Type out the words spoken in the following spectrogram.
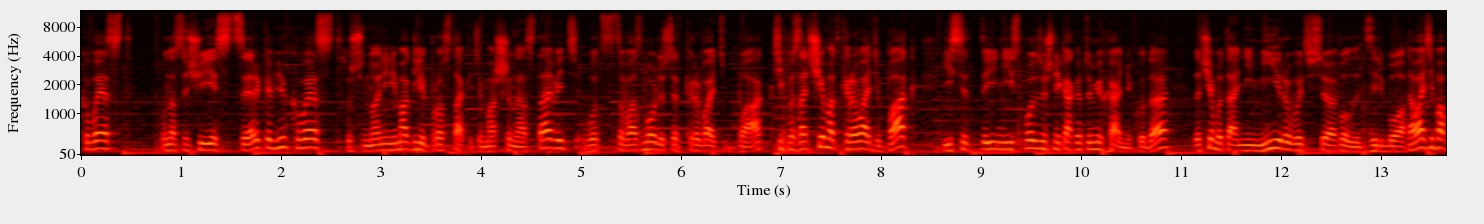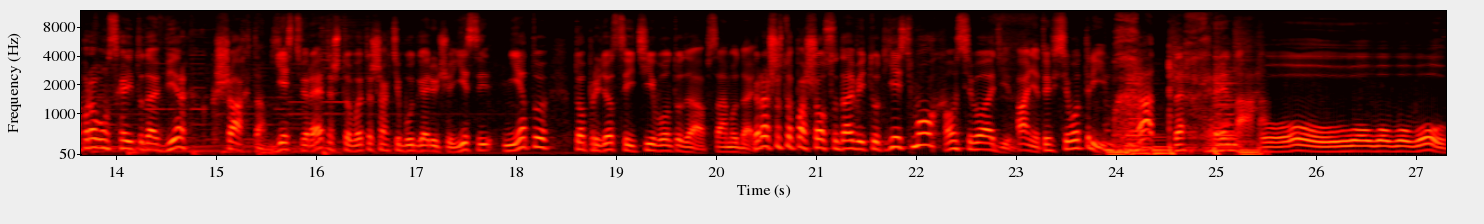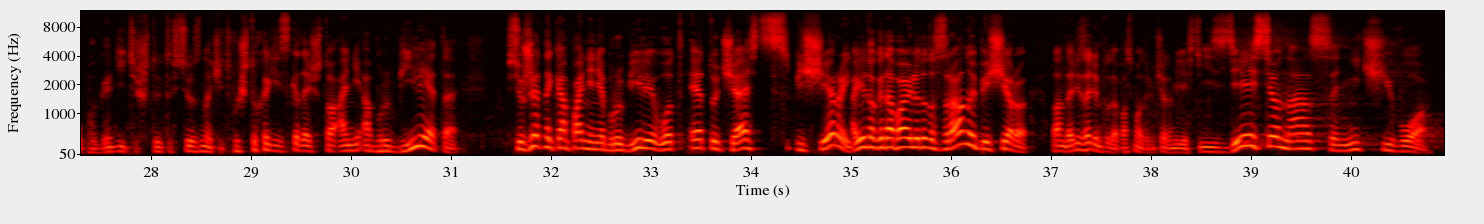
квест. У нас еще есть с церковью квест. Слушай, ну они не могли просто так эти машины оставить. Вот с возможностью открывать бак. Типа, зачем открывать бак, если ты не используешь никак эту механику, да? Зачем это анимировать все? Полное дерьмо. Давайте попробуем сходить туда вверх к шахтам. Есть вероятность, что в этой шахте будет горючее. Если нету, то придется идти вон туда, в самую даль. Хорошо, что пошел сюда, ведь тут есть мох, он всего один. А, нет, их всего три. Мха до хрена. Оу-оу-оу-оу-оу. Погодите, что это все значит? Вы что хотите сказать, что они обрубили обрубили это. В сюжетной кампании они обрубили вот эту часть с пещерой. Они только добавили вот эту сраную пещеру. Ладно, давайте зайдем туда, посмотрим, что там есть. И здесь у нас ничего.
